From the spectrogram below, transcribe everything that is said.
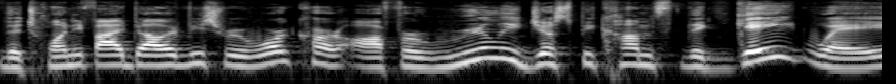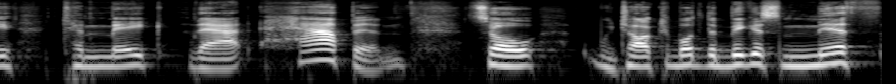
The $25 Visa reward card offer really just becomes the gateway to make that happen. So, we talked about the biggest myth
